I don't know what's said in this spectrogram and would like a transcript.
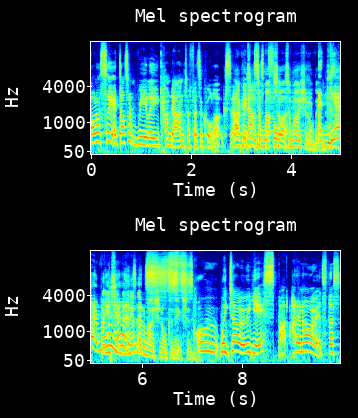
Honestly, it doesn't really come down to physical looks, and I've been so asked it's, this emo- before. so it's emotional then. And yeah, it but you really seem to have that It's emotional connection. So we do, yes, but I don't know. It's this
